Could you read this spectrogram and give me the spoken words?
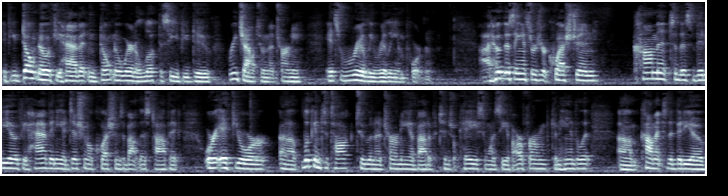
If you don't know if you have it and don't know where to look to see if you do, reach out to an attorney. It's really, really important. I hope this answers your question. Comment to this video if you have any additional questions about this topic, or if you're uh, looking to talk to an attorney about a potential case and want to see if our firm can handle it, um, comment to the video,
